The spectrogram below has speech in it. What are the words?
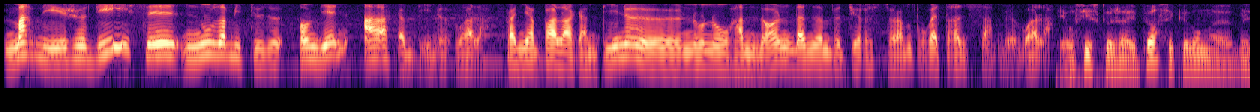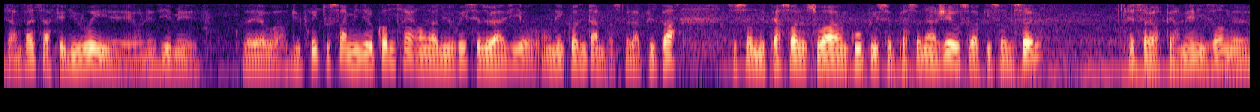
Mardi et jeudi, c'est nos habitudes. On vient à la cantine, voilà. Quand il n'y a pas la cantine, euh, nous nous rendons dans un petit restaurant pour être ensemble, voilà. Et aussi, ce que j'avais peur, c'est que bon, euh, les enfants, ça fait du bruit. On les dit, mais vous allez avoir du bruit, tout ça. Mais le contraire, on a du bruit, c'est de la vie, on est content. Parce que la plupart, ce sont des personnes, soit en couple, ils sont personnes âgées, ou soit qui sont seuls. Et ça leur permet, disons, euh,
